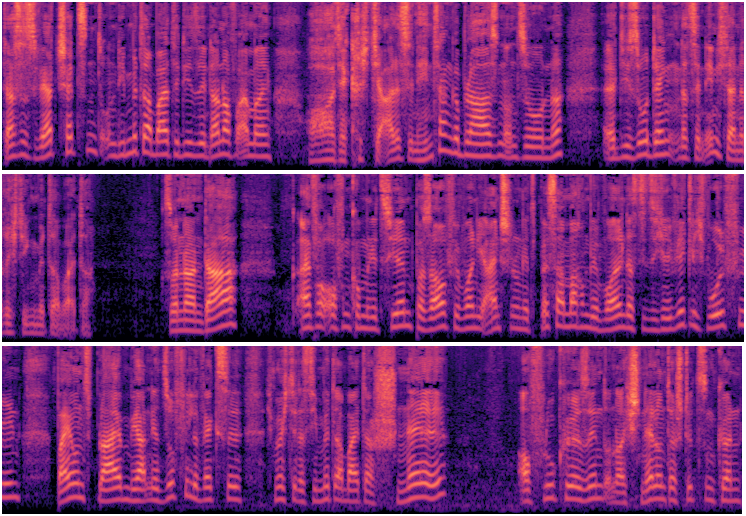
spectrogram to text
das ist wertschätzend und die Mitarbeiter, die sie dann auf einmal denken, oh, der kriegt ja alles in den Hintern geblasen und so, ne, äh, die so denken, das sind eh nicht deine richtigen Mitarbeiter. Sondern da einfach offen kommunizieren, pass auf, wir wollen die Einstellung jetzt besser machen, wir wollen, dass die sich wirklich wohlfühlen, bei uns bleiben. Wir hatten jetzt so viele Wechsel. Ich möchte, dass die Mitarbeiter schnell auf Flughöhe sind und euch schnell unterstützen können.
